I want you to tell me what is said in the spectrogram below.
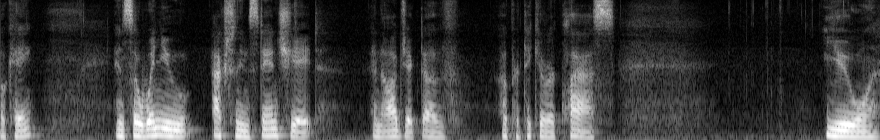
okay? And so when you actually instantiate an object of a particular class, you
